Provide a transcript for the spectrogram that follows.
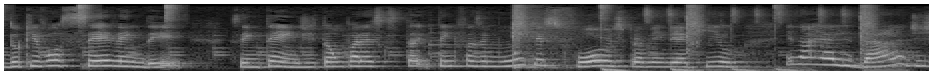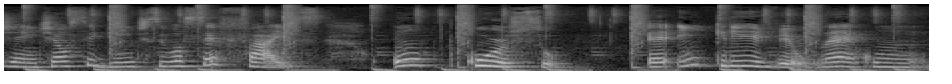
do que você vender. Você entende? Então parece que você tá, tem que fazer muito esforço para vender aquilo. E na realidade, gente, é o seguinte: se você faz um curso é incrível, né? Com,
